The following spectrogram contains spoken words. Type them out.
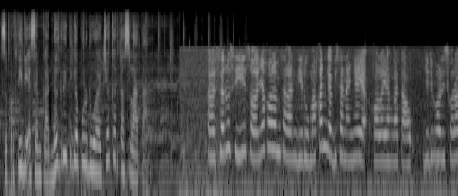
seperti di SMK Negeri 32 Jakarta Selatan. Uh, seru sih, soalnya kalau misalkan di rumah kan nggak bisa nanya ya kalau yang nggak tahu. Jadi kalau di sekolah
